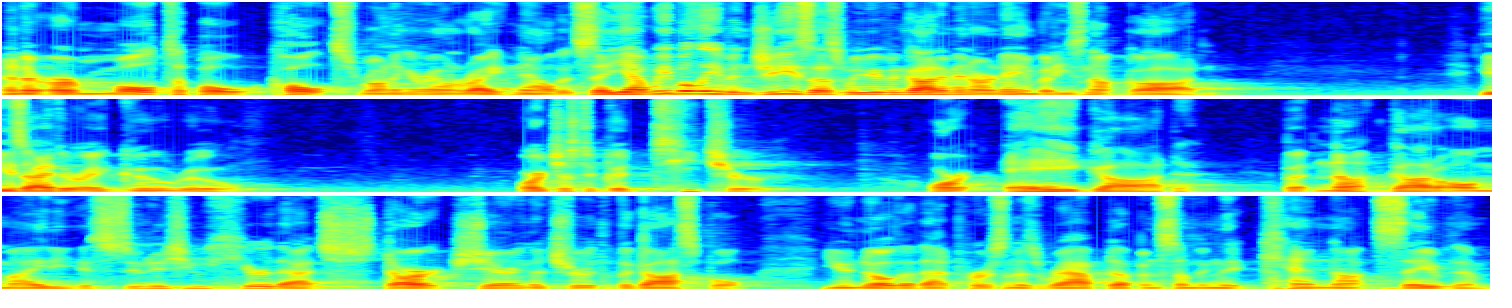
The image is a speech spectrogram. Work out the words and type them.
And there are multiple cults running around right now that say, yeah, we believe in Jesus, we've even got him in our name, but he's not God. He's either a guru or just a good teacher or a God, but not God Almighty. As soon as you hear that, start sharing the truth of the gospel. You know that that person is wrapped up in something that cannot save them.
